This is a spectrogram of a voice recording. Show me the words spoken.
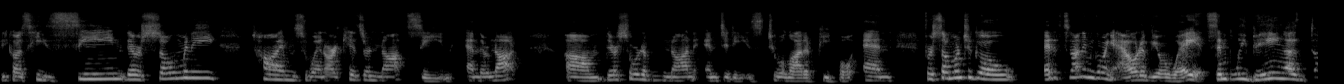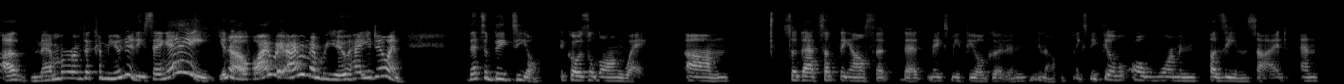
because he's seen there's so many times when our kids are not seen and they're not um, they're sort of non-entities to a lot of people and for someone to go and it's not even going out of your way it's simply being a, a member of the community saying hey you know I, re- I remember you how you doing? That's a big deal it goes a long way um, so that's something else that that makes me feel good and you know makes me feel all warm and fuzzy inside and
